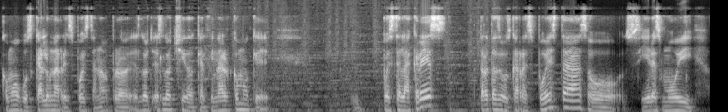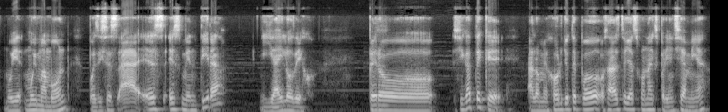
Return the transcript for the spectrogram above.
cómo buscarle una respuesta, ¿no? Pero es lo, es lo chido, que al final como que, pues te la crees, tratas de buscar respuestas o si eres muy, muy, muy mamón, pues dices, ah, es, es mentira y ahí lo dejo. Pero fíjate que a lo mejor yo te puedo, o sea, esto ya es una experiencia mía,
